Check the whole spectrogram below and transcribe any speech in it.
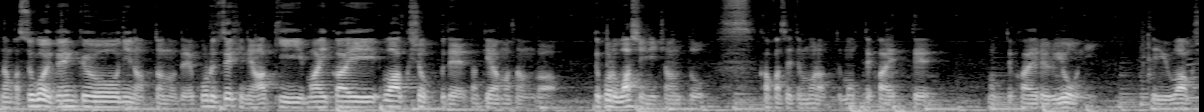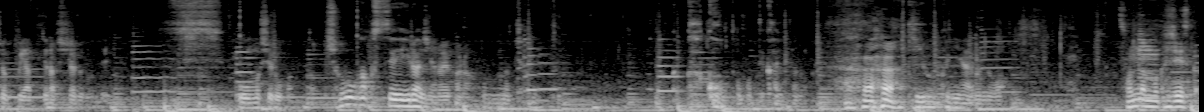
なんかすごい勉強になったのでこれぜひね秋毎回ワークショップで竹山さんがでこれ和紙にちゃんと書かせてもらって持って帰って持って帰れるようにっていうワークショップやってらっしゃるので面白かった。小学生以来じゃないかなこんなちゃんと。書こうと思って書いたの。記憶にあるのは。そんな昔ですか？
